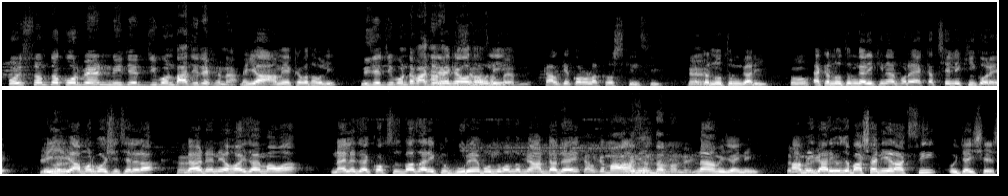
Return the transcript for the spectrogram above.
পরিশ্রম তো করবেন নিজের জীবন বাজি রেখে না। ভাইয়া আমি একটা কথা বলি। নিজের জীবনটা বাজি রাখতে কথা বলি। কালকে করোলা ক্রস কিনছি হ্যাঁ। একটা নতুন গাড়ি। তো? একটা নতুন গাড়ি কেনার পরে একটা ছেলে কি করে? এই। আমার বয়সী ছেলেরা গার্ডেনে হয় যায় মামা নাইলে যায় কক্সবাজার বাজার একটু ঘুরে বন্ধু বান্ধব নিয়ে আড্ডা দেয়। কালকে মামা গেছেন তার মানে? না আমি যাই নাই আমি গাড়ি ওই যে বাসায় নিয়ে রাখছি ওইটাই শেষ।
